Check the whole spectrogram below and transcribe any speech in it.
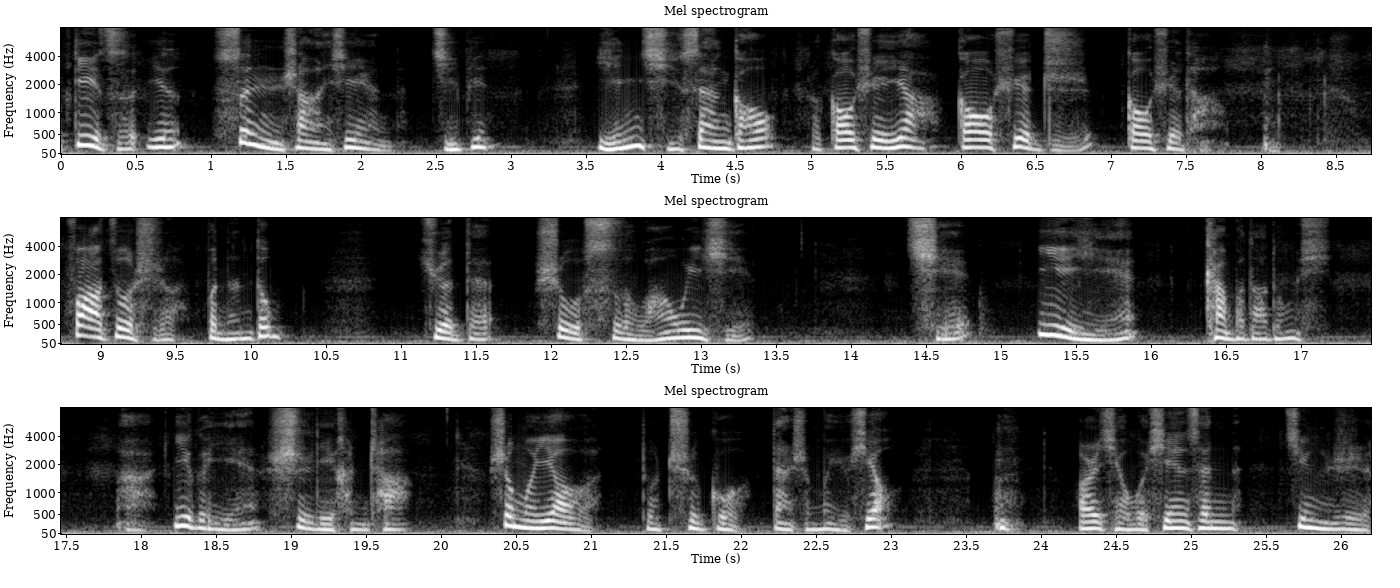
弟子因肾上腺疾病引起三高：高血压、高血脂、高血糖。发作时不能动，觉得受死亡威胁，且一眼看不到东西，啊，一个眼视力很差，什么药啊都吃过，但是没有效。而且我先生呢，近日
